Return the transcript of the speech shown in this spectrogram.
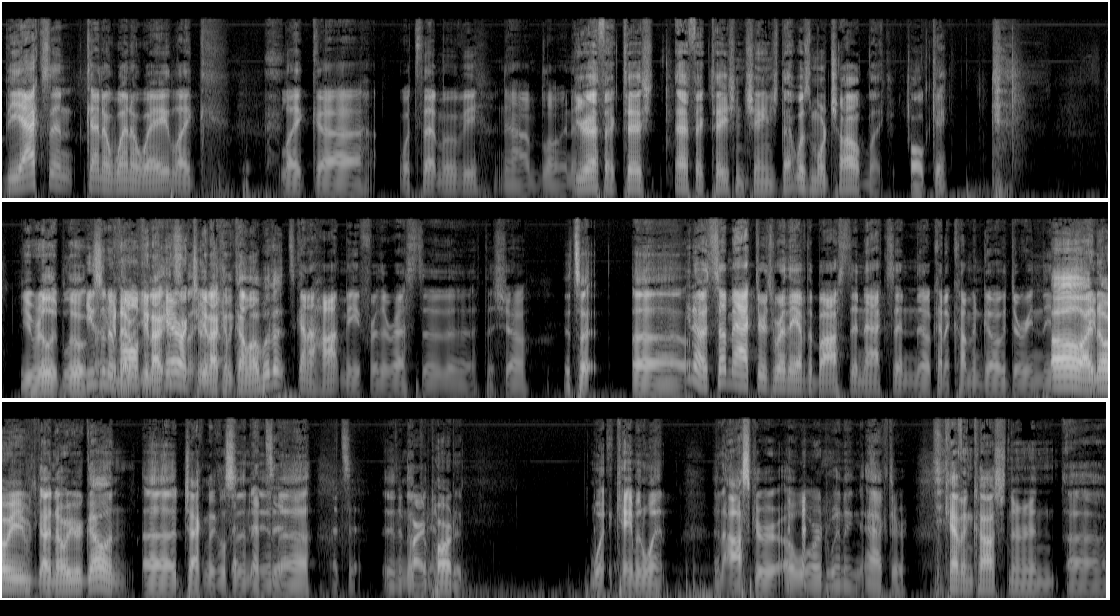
the accent kind of went away, like like uh, what's that movie? Nah, I'm blowing it. Your affectation affectation changed. That was more childlike. Okay. You really blew it. He's Greg. an You're never- you're not, it's- character, You're not though. going to come up with it. it's gonna haunt me for the rest of the the show. It's a. Uh, You know, some actors where they have the Boston accent, and they'll kind of come and go during the. oh, I same know where you. I know where you're going. Uh, Jack Nicholson That's in it. uh, That's it. in The Departed. Departed. w- came and went. An Oscar award-winning actor. Kevin Costner in uh,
